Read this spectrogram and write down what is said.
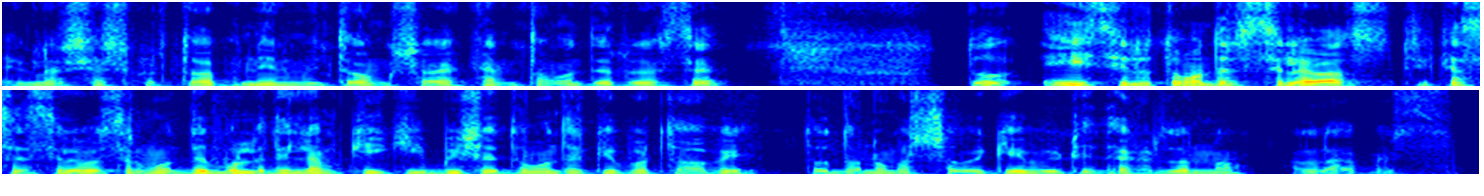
এগুলো শেষ করতে হবে। নির্মিত অংশ এখানে তোমাদের রয়েছে। তো এই ছিল তোমাদের সিলেবাস। ঠিক আছে? সিলেবাসের মধ্যে বলে দিলাম কি, কি বিষয় তোমাদেরকে পড়তে হবে। তো ধন্যবাদ সবাইকে ভিডিওটি দেখার জন্য। আল্লাহ হাফেজ।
